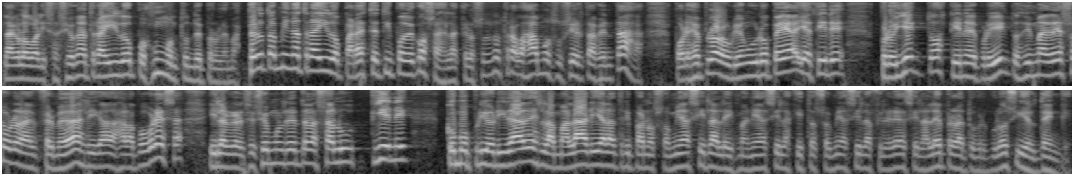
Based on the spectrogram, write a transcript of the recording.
La globalización ha traído pues, un montón de problemas, pero también ha traído para este tipo de cosas en las que nosotros trabajamos sus ciertas ventajas. Por ejemplo, la Unión Europea ya tiene proyectos, tiene proyectos de I+.D. sobre las enfermedades ligadas a la pobreza y la Organización Mundial de la Salud tiene como prioridades la malaria, la tripanosomiasis, la leishmaniasis, la quistosomiasis, la filariasis, la lepra, la tuberculosis y el dengue.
